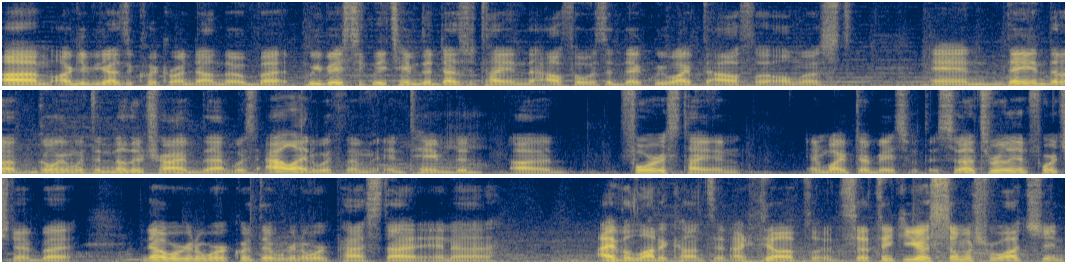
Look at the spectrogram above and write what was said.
Um, I'll give you guys a quick rundown though, but we basically tamed the Desert Titan, the Alpha was a dick, we wiped the Alpha almost, and they ended up going with another tribe that was allied with them and tamed the uh, Forest Titan and wiped their base with it. So that's really unfortunate, but you know, we're going to work with it, we're going to work past that, and uh, I have a lot of content I need to upload. So thank you guys so much for watching.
